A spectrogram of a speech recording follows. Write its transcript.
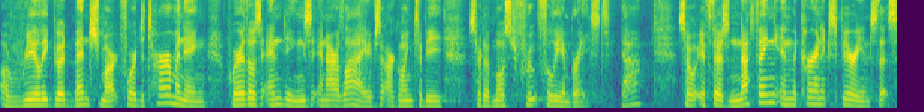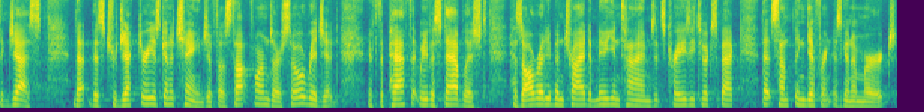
a really good benchmark for determining where those endings in our lives are going to be sort of most fruitfully embraced. Yeah? So if there's nothing in the current experience that suggests that this trajectory is going to change, if those thought forms are so rigid, if the path that we've established has already been tried a million times, it's crazy to expect that something different is going to emerge.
